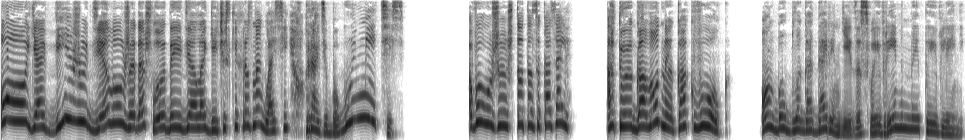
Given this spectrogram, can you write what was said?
«О, я вижу, дело уже дошло до идеологических разногласий. Ради бога, уймитесь!» «Вы уже что-то заказали? А то я голодная, как волк!» Он был благодарен ей за своевременное появление,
